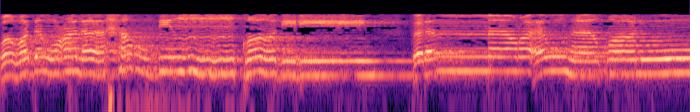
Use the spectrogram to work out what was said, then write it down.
وغدوا على حرب قادرين. فلما رأوها قالوا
